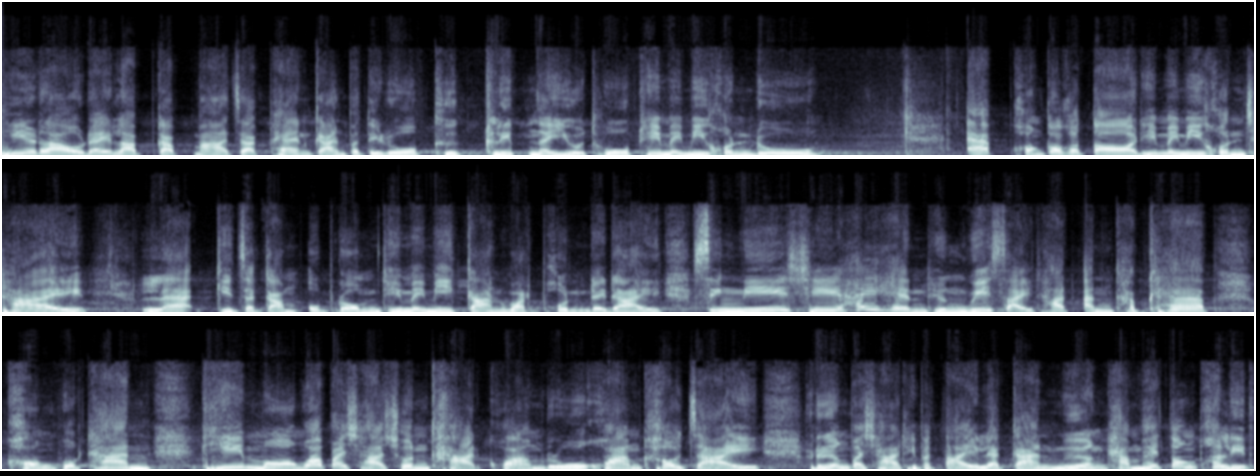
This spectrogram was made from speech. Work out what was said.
ที่เราได้รับกลับมาจากแผนการปฏิรูปคือคลิปใน YouTube ที่ไม่มีคนดู แอปของกกตที่ไม่มีคนใช้ และกิจกรรมอบรมที่ไม่มีการวัดผลใด ๆ สิ่งนี้ชี้ให้เห็นถึงวิสัยทัศน์อันคับแคบของพวกท่าน ที่มองว่าประชาชนขาดความรู้ความเข้าใจ เรื่องประชาธิปไตยและการเมืองทำให้ต้องผลิต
